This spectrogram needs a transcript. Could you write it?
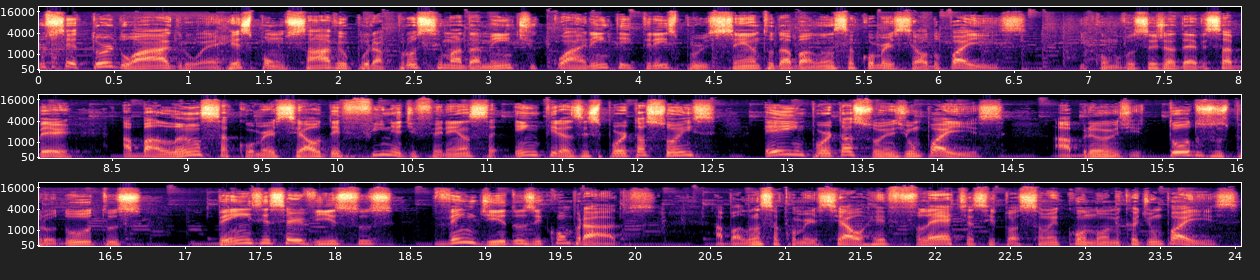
O setor do agro é responsável por aproximadamente 43% da balança comercial do país. E como você já deve saber, a balança comercial define a diferença entre as exportações e importações de um país. Abrange todos os produtos, bens e serviços vendidos e comprados. A balança comercial reflete a situação econômica de um país.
